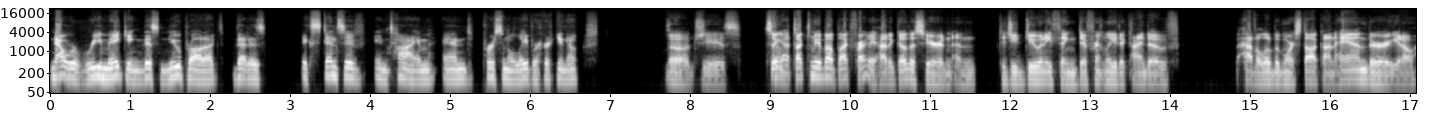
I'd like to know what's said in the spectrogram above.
Now we're remaking this new product that is extensive in time and personal labor, you know? Oh, geez. So, so yeah, talk to me about Black Friday. How'd it go this year? And, and did you do anything differently to kind of have a little bit more stock on hand or you know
